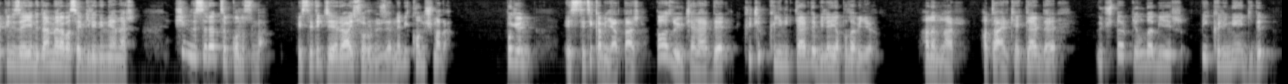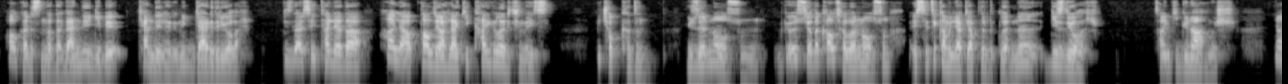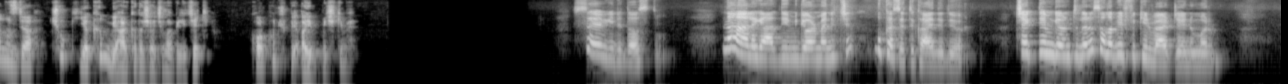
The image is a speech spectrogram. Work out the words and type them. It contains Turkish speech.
Hepinize yeniden merhaba sevgili dinleyenler. Şimdi sıra tıp konusunda. Estetik cerrahi sorunu üzerine bir konuşmada. Bugün estetik ameliyatlar bazı ülkelerde küçük kliniklerde bile yapılabiliyor. Hanımlar hatta erkekler de 3-4 yılda bir bir kliniğe gidip halk arasında da dendiği gibi kendilerini gerdiriyorlar. Bizlerse İtalya'da hala aptalca ahlaki kaygılar içindeyiz. Birçok kadın yüzlerine olsun, göğüs ya da kalçalarına olsun estetik ameliyat yaptırdıklarını gizliyorlar. Sanki günahmış. Yalnızca çok yakın bir arkadaşa açılabilecek korkunç bir ayıpmış gibi. Sevgili dostum, ne hale geldiğimi görmen için bu kaseti kaydediyorum. Çektiğim görüntülerin sana bir fikir vereceğini umarım.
